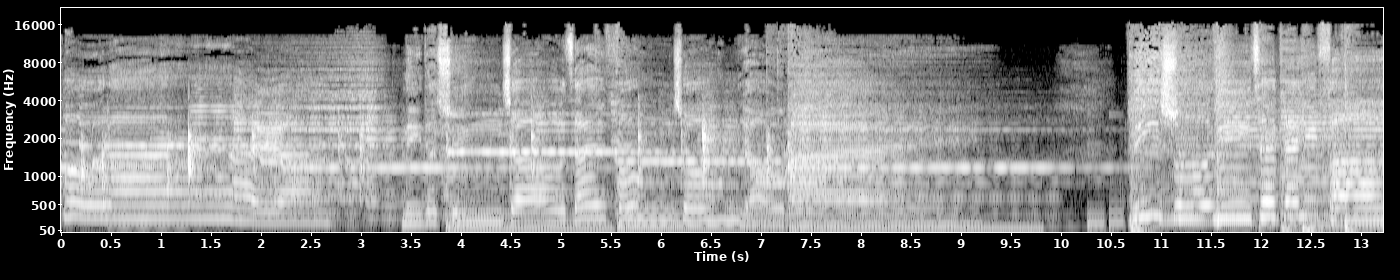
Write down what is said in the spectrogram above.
过来。你的裙角在风中摇摆。你说你在北方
